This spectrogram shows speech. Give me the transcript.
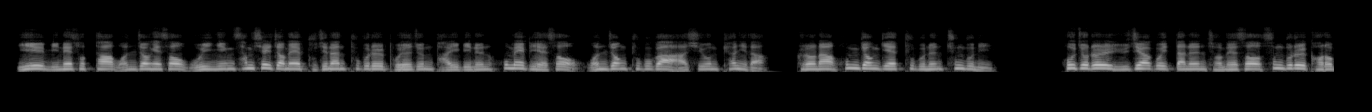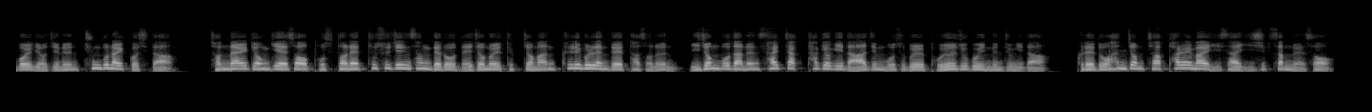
2일 미네소타 원정에서 5이닝 3실점의 부진한 투구를 보여준 바이비는 홈에 비해서 원정 투구가 아쉬운 편이다. 그러나 홈 경기의 투구는 충분히 호조를 유지하고 있다는 점에서 승부를 걸어볼 여지는 충분할 것이다. 전날 경기에서 보스턴의 투수진 상대로 4점을 득점한 클리블랜드의 타선은 이전보다는 살짝 타격이 나아진 모습을 보여주고 있는 중이다. 그래도 한 점차 8회 말 2사 23루에서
